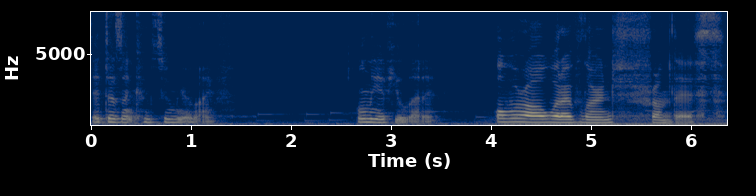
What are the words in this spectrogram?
It doesn't consume your life, only if you let it. Overall, what I've learned from this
